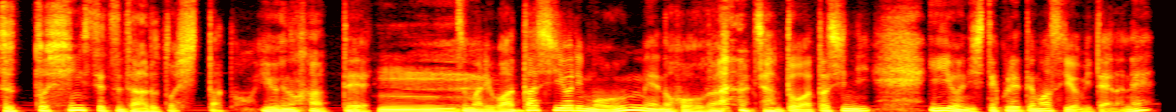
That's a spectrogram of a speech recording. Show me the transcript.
ずっと親切であると知ったというのがあって、うん。つまり私よりも運命の方がちゃんと私にいいようにしてくれてますよみたいなね。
